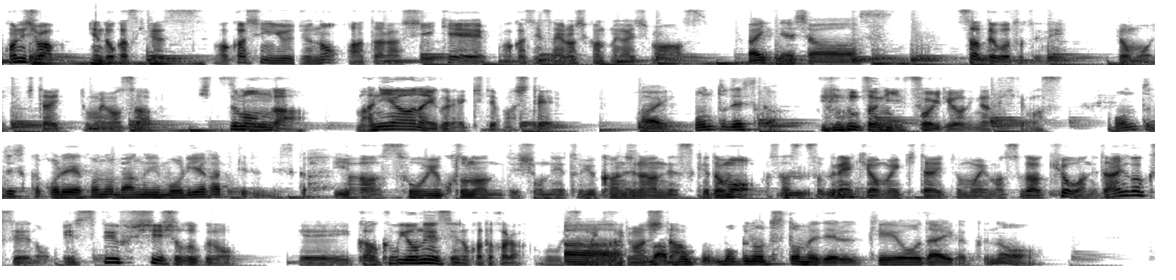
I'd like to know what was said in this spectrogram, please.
こんにちは、遠藤和樹です。若新友人の新しい経営。若新さんよろしくお願いします。はい、お願いします。さあ、ということでね、今日も行きたいと思いますが、質問が間に合わないぐらい来てまして、はい、本当ですか？本当にそういう量になってきてます。本当ですか？これ、この番組盛り上がってるんですか？いやー、そういうことなんでしょうね、という感じなんですけども、早速ね、うんうん今日も行きたいと思いますが、今日はね、大学生の SPFC 所属の、えー、学部4年生の方からご質問いただきました。まあ僕、僕の勤めてる慶応大学の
